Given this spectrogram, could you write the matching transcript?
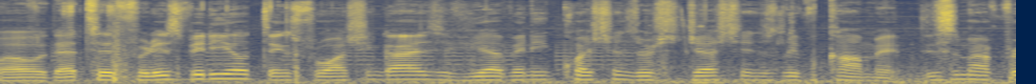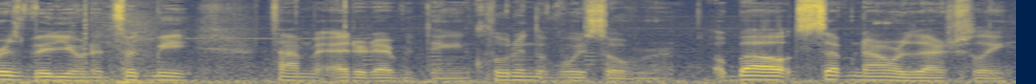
Well, that's it for this video. Thanks for watching, guys. If you have any questions or suggestions, leave a comment. This is my first video, and it took me time to edit everything, including the voiceover. About 7 hours, actually.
